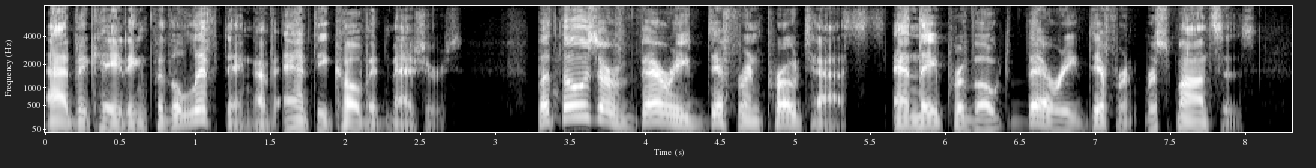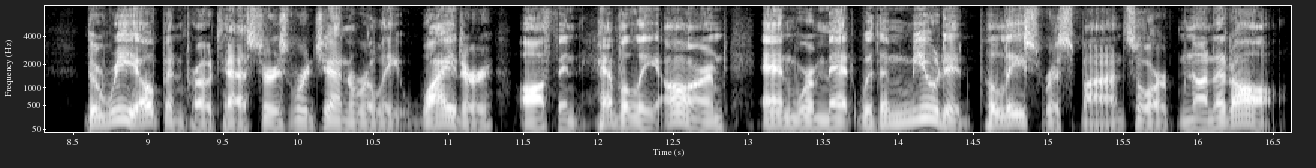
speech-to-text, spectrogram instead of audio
advocating for the lifting of anti COVID measures. But those are very different protests, and they provoked very different responses. The reopen protesters were generally whiter, often heavily armed, and were met with a muted police response or none at all.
